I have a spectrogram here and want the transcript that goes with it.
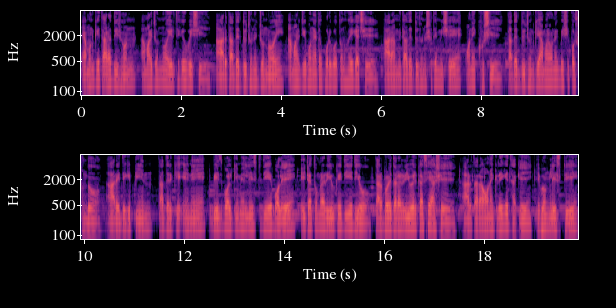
এমনকি তারা দুজন আমার জন্য এর থেকেও বেশি। আর তাদের দুজনের জন্যই আমার জীবন এত পরিবর্তন হয়ে গেছে। আর আমি তাদের দুজনের সাথে মিশে অনেক খুশি। তাদের দুজনকে আমার অনেক বেশি পছন্দ। আর এদিকে পিন তাদেরকে এনে বেসবল টিমের লিস্ট দিয়ে বলে, এটা তোমরা রিউকে দিয়ে দিও। তারপরে তারা রিউয়ের কাছে আসে। আর তারা অনেক রেগে থাকে এবং লিস্টটি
